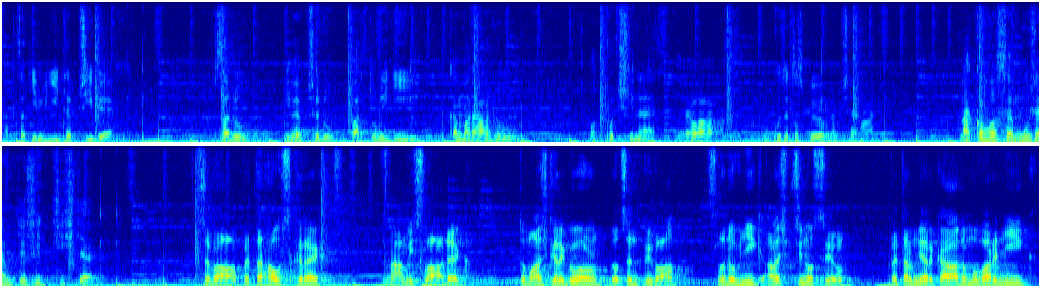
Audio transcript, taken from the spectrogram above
tak zatím vidíte příběh. Vzadu i vepředu partu lidí, kamarádů, odpočinek, relax, pokud se to s pivem nepřehání. Na koho se můžeme těšit příště? třeba Petr Hauskrecht, známý Sládek, Tomáš Gregor, docent piva, sledovník Aleš Přinosil, Petr Měrka, domovarník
